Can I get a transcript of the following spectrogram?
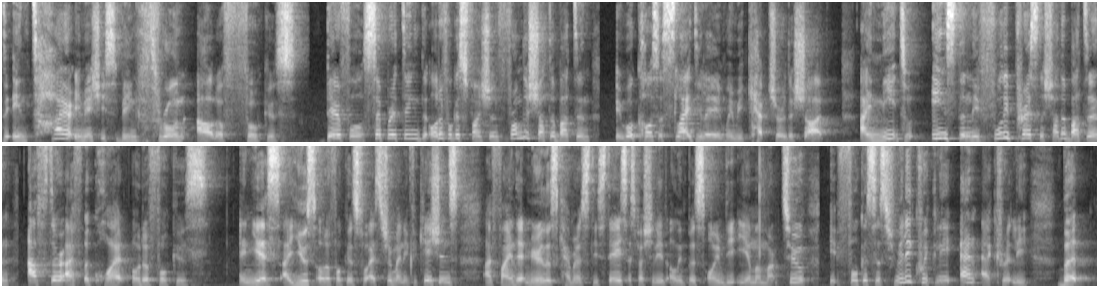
the entire image is being thrown out of focus. Therefore, separating the autofocus function from the shutter button, it will cause a slight delay when we capture the shot. I need to instantly fully press the shutter button after I've acquired autofocus. And yes, I use autofocus for extreme magnifications. I find that mirrorless cameras these days, especially the Olympus OMD EM1 Mark II, it focuses really quickly and accurately. But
